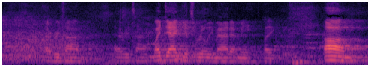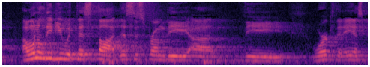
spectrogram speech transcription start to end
every time, every time. My dad gets really mad at me. Like, um, I want to leave you with this thought. This is from the, uh, the work that ASP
